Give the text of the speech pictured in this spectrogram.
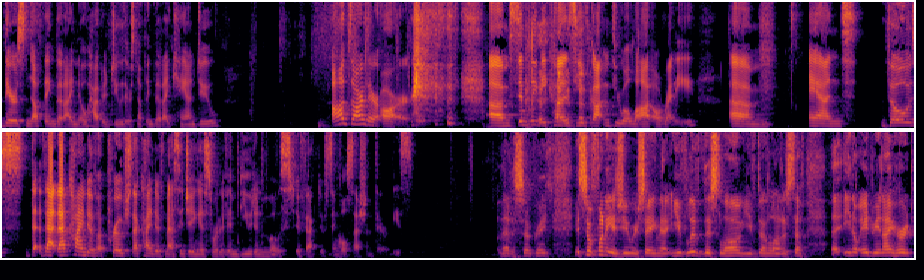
there's nothing that I know how to do, there's nothing that I can do. Odds are there are, um, simply because you've gotten through a lot already. Um, and those that, that that kind of approach, that kind of messaging is sort of imbued in most effective single session therapies. That is so great. It's so funny as you were saying that you've lived this long, you've done a lot of stuff. Uh, you know, Adrian, I heard,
